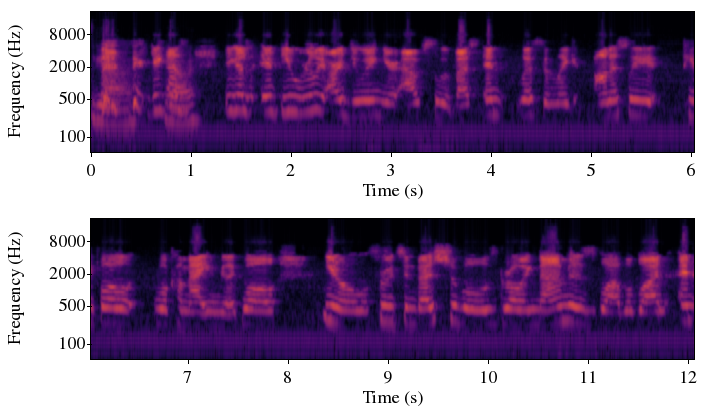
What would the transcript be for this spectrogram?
Yeah. because yeah. because if you really are doing your absolute best and listen, like honestly, people will come at you and be like, Well, you know, fruits and vegetables, growing them is blah, blah, blah. And, and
